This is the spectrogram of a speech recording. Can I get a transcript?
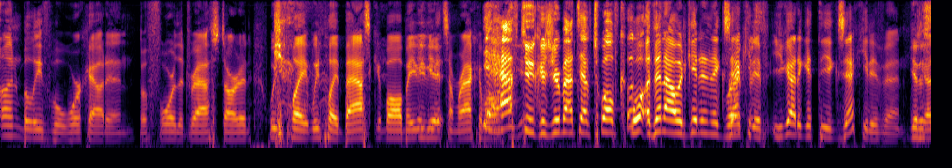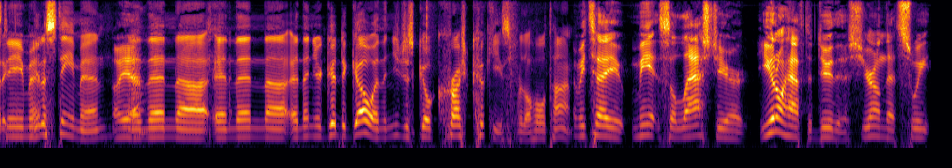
unbelievable workout in before the draft started. We play we play basketball, maybe even get some racquetball. you have to because you're about to have 12 cookies. Well, then I would get an executive. You got to get the executive in. Get You a gotta steam in. Get a steam in. Oh, yeah? And then uh, and then uh, and then you're good to go. And then you just go crush cookies for the whole time. Let me tell you, me. So last year, you don't have to do this. You're on that sweet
